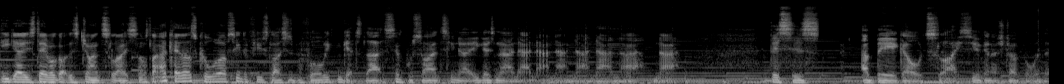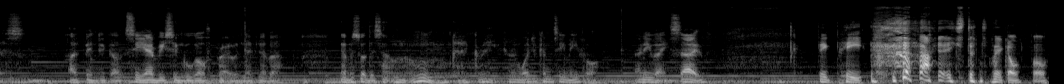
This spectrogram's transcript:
he goes, Dave, I've got this giant slice. And I was like, okay, that's cool. I've seen a few slices before. We can get to that. Simple science, you know. He goes, no, no, no, no, no, no, no, no. This is a big old slice. You're going to struggle with this. I've been to go see every single golf pro, and they've never, never sorted this out. Like, oh, okay, great. Why'd you come see me for? Anyway, so Big Pete, he stood to my golf ball.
